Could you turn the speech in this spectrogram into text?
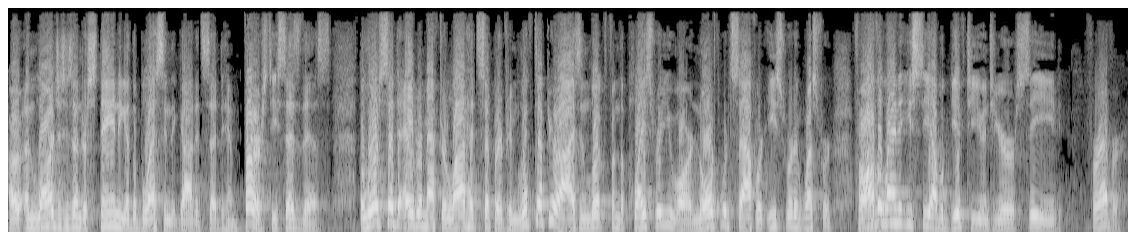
or enlarges his understanding of the blessing that God had said to him. First, he says this. The Lord said to Abram after Lot had separated from him, Lift up your eyes and look from the place where you are, northward, southward, eastward, and westward. For all the land that you see I will give to you and to your seed forever.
